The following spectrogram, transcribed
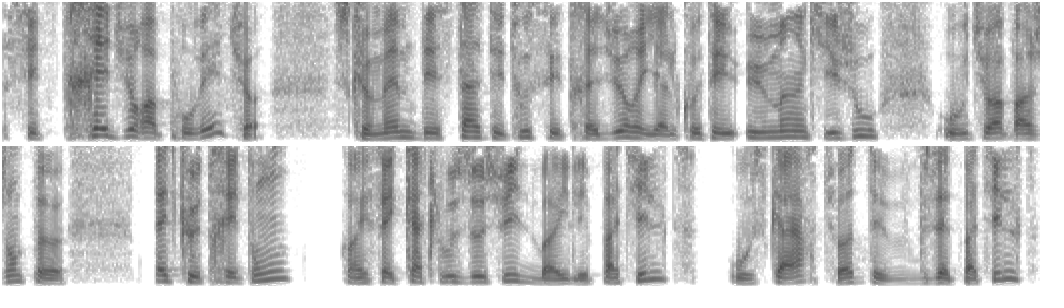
c'est très dur à prouver, tu vois. Parce que même des stats et tout, c'est très dur. Il y a le côté humain qui joue, ou tu vois, par exemple, euh, peut-être que Tréton, quand il fait 4 looses de suite, bah, il est pas tilt, ou Scar, tu vois, vous êtes pas tilt.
